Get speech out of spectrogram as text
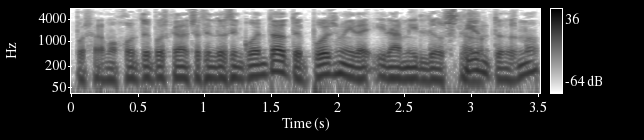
pues a lo mejor te puedes quedar en 850 o te puedes ir a 1200, ¿no?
